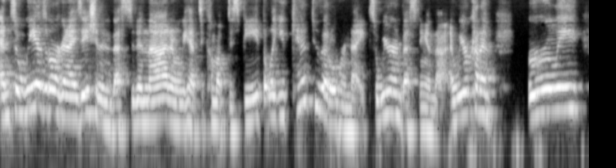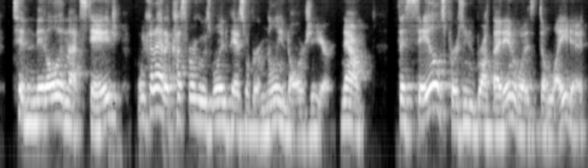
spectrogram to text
And so we as an organization invested in that and we had to come up to speed, but like you can't do that overnight. So we were investing in that. And we were kind of early to middle in that stage. We kind of had a customer who was willing to pay us over a million dollars a year. Now, the salesperson who brought that in was delighted.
